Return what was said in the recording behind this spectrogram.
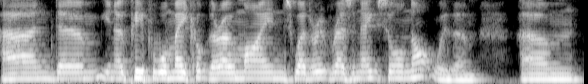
and, um, you know, people will make up their own minds whether it resonates or not with them. Um,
